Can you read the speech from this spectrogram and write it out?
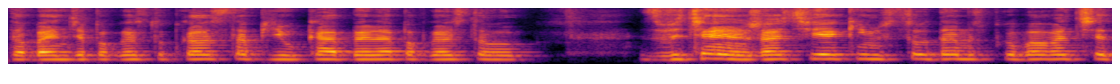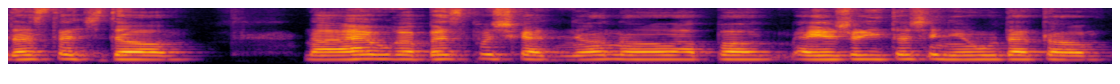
to będzie po prostu prosta piłka, byle po prostu zwyciężać i jakimś cudem spróbować się dostać do na euro bezpośrednio, no a, po, a jeżeli to się nie uda, to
